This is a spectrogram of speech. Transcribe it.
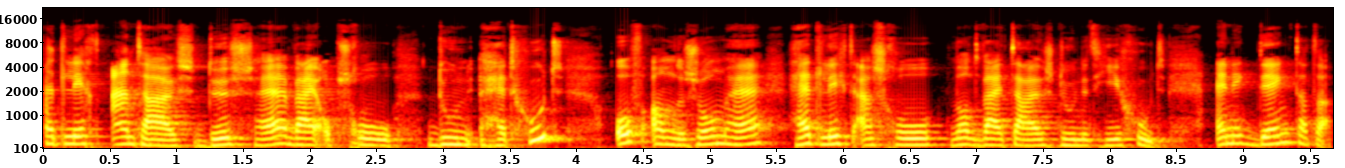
Het ligt aan thuis, dus hè, wij op school doen het goed. Of andersom, hè, het ligt aan school, want wij thuis doen het hier goed. En ik denk dat er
